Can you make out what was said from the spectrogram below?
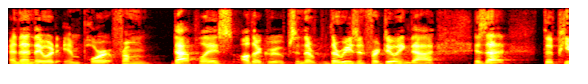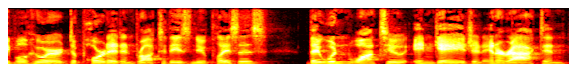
And then they would import from that place other groups. And the, the reason for doing that is that the people who are deported and brought to these new places, they wouldn't want to engage and interact and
